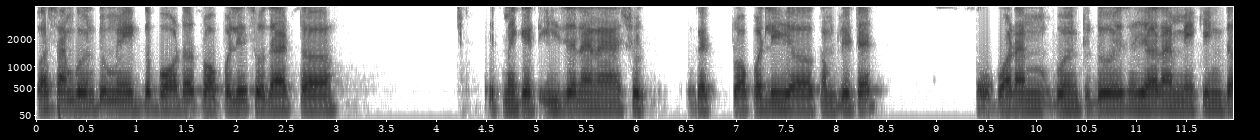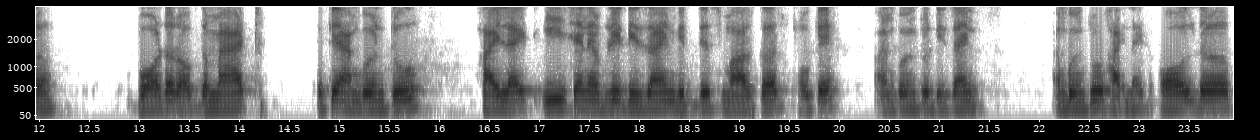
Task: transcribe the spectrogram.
First, I'm going to make the border properly so that uh, it may get easier and I should get properly uh, completed. So what I'm going to do is here I'm making the border of the mat. Okay, I'm going to highlight each and every design with this marker. Okay, I'm going to design, I'm going to highlight all the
